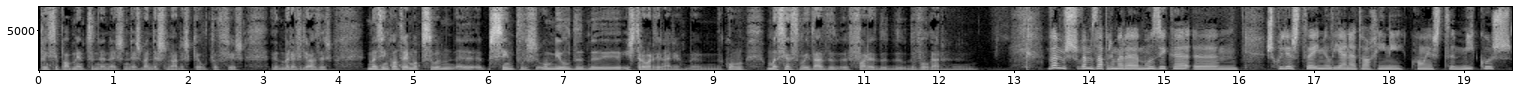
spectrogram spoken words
principalmente nas, nas, bandas sonoras que ele, que ele fez maravilhosas. Mas encontrei uma pessoa simples, humilde e extraordinária, com uma sensibilidade fora do vulgar. Vamos, vamos à primeira música. Uh, escolheste a Emiliana Torrini com este Micos.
